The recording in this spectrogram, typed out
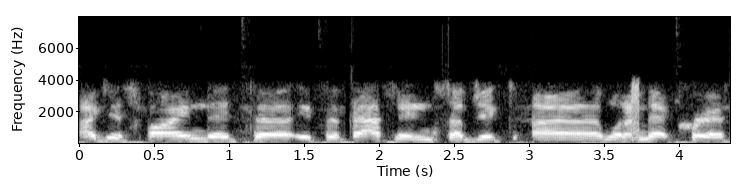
I just find that uh, it's a fascinating subject. Uh, when I met Chris.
